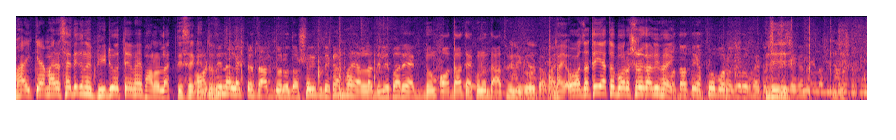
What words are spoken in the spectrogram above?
ভাই ক্যামেরা সাইডে কিন্তু ভিডিওতে ভাই ভালো লাগতেছে কিন্তু। অরিজিনাল একটা জাত গরু। দর্শক দেখান ভাই আল্লাহ দিলে পারে একদম অদাত এখনও দাঁত হয়নি গরুটা ভাই। ভাই অদাতেই এত বড় সরো গাবি ভাই? অদাতে এত বড় গরু ভাই জি, জি। দেখেন আল্লাহ দিলে দেখেন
